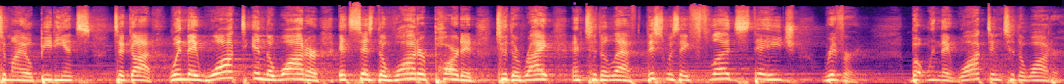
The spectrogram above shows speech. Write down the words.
to my obedience to God. When they walked in the water, it says the water parted to the right and to the left. This was a flood stage river. But when they walked into the water,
